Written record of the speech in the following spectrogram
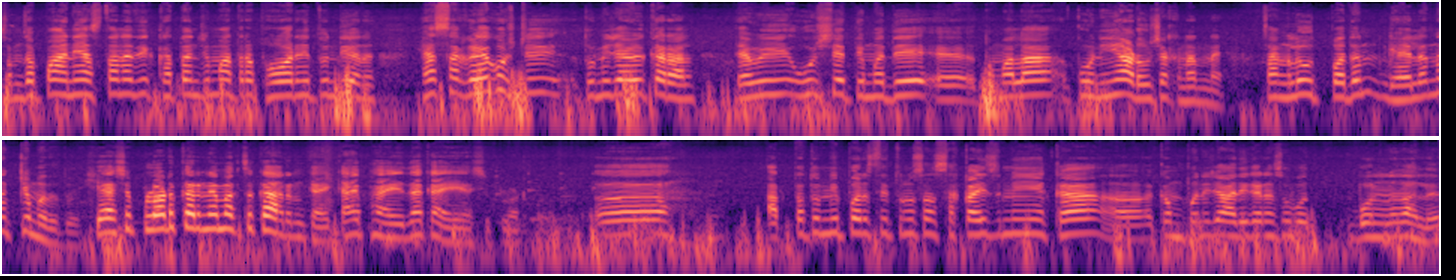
समजा पाणी असताना ती खतांची मात्रा फवारणीतून देणं ह्या सगळ्या गोष्टी तुम्ही ज्यावेळी कराल त्यावेळी ऊस शेतीमध्ये तुम्हाला कोणीही अडवू शकणार नाही. चांगलं उत्पादन घ्यायला नक्की मदत होईल. हे असे प्लॉट करण्यामागचं कारण काय? काय फायदा काय आहे असे प्लॉट आत्ता तुम्ही परिस्थितीनुसार सकाळीच मी एका कंपनीच्या अधिकाऱ्यांसोबत बोलणं झालं.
